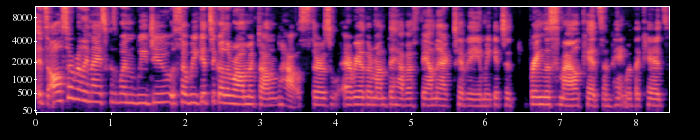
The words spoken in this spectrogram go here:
it's also really nice because when we do so we get to go to the Ronald McDonald House. There's every other month they have a family activity and we get to bring the smile kits and paint with the kids.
